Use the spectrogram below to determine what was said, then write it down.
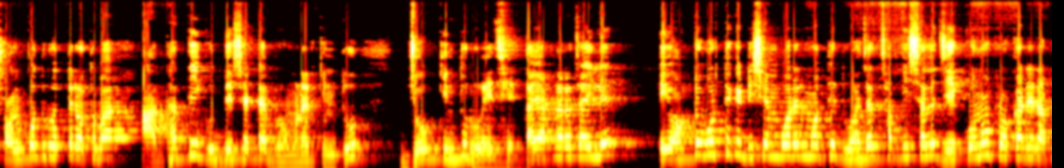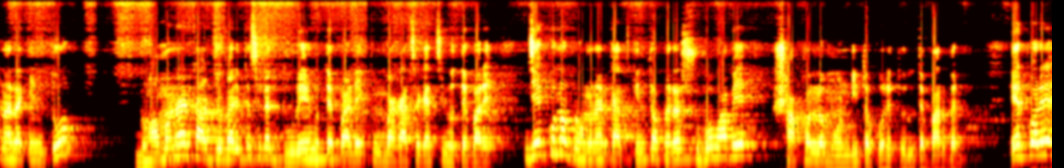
স্বল্প দূরত্বের অথবা আধ্যাত্মিক উদ্দেশ্যে একটা ভ্রমণের কিন্তু যোগ কিন্তু রয়েছে। তাই আপনারা চাইলে এই অক্টোবর থেকে ডিসেম্বরের মধ্যে দু হাজার ছাব্বিশ সালে যে কোনো প্রকারের আপনারা কিন্তু ভ্রমণের কার্যকারিতা সেটা দূরে হতে পারে কিংবা কাছাকাছি হতে পারে, যে কোনো ভ্রমণের কাজ কিন্তু আপনারা শুভভাবে সাফল্যমণ্ডিত করে তুলতে পারবেন। এরপরে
